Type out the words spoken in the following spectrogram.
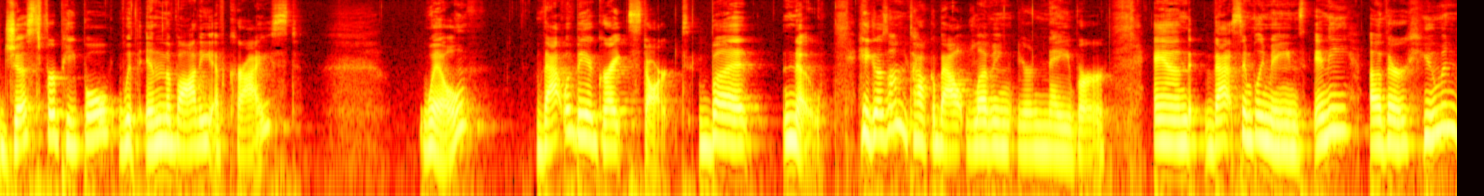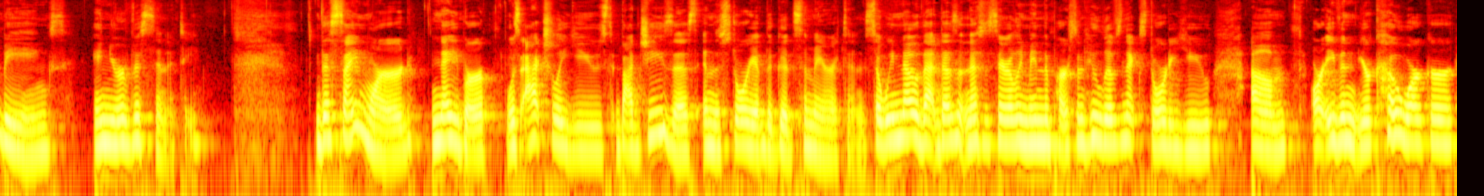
just for people within the body of Christ? Well, that would be a great start, but No. He goes on to talk about loving your neighbor, and that simply means any other human beings in your vicinity. The same word, neighbor, was actually used by Jesus in the story of the Good Samaritan. So we know that doesn't necessarily mean the person who lives next door to you um, or even your coworker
